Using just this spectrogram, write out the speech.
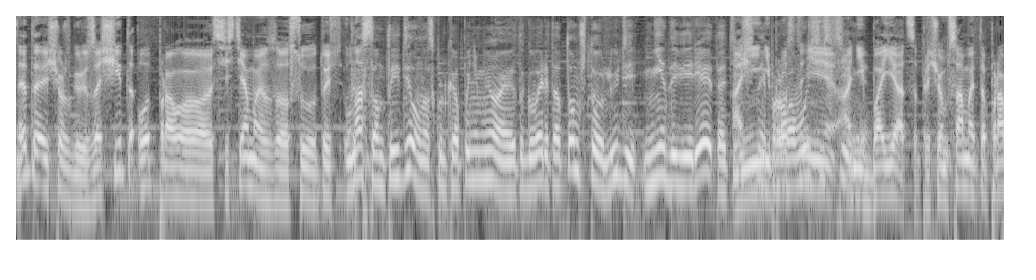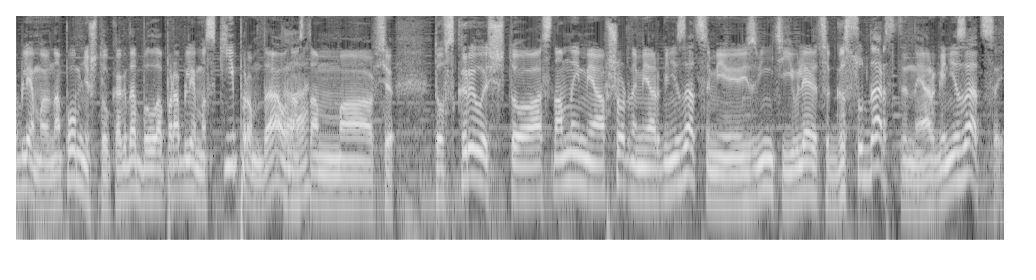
это, еще раз говорю, защита от прав, системы... Э, то есть у так нас... в том-то и дело, насколько я понимаю, это говорит о том, что люди не доверяют отечественной Они не просто не, системе. они боятся. Причем самая эта проблема, напомню, что когда была проблема с Кипром, да, у нас там э, все, то вскрылось оказалось, что основными офшорными организациями, извините, являются государственные организации.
